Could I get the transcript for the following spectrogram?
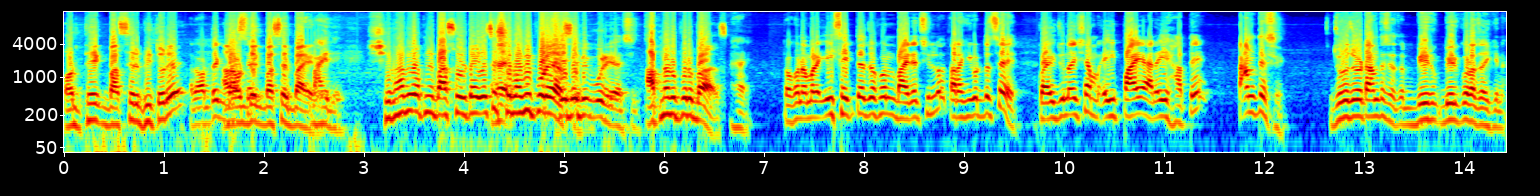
অর্ধেক বাসের ভিতরে আর অর্ধেক বাসের বাইরে। সেভাবে আপনি বাস উল্টে গেছে হ্যাঁ, সেভাবেই পড়ে আছে। এইভাবে পড়ে আছি। আপনার উপরে বাস? হ্যাঁ। তখন আমার এই সাইডটা যখন বাইরে ছিল তারা কি করতেছে কয়েকজন আম- এই পায়ে আর এই হাতে টানতেছে। জোরে জোরে টানতেছে বের বের করা যায় কিনা।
